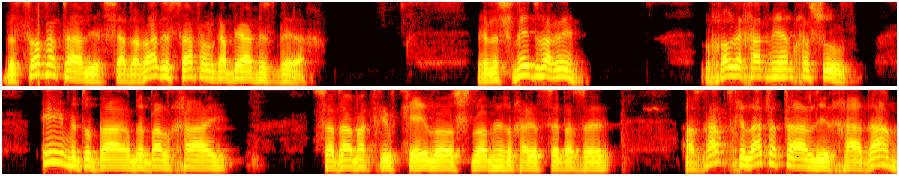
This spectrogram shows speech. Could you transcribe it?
בסוף התהליך, שהדבר נשרף על גבי המזבח. ואלה שני דברים, וכל אחד מהם חשוב. אם מדובר בבעל חי, שאדם מקריב קילו, שלומי וכיוצא בזה, אז גם תחילת התהליך, האדם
